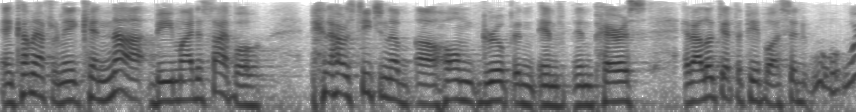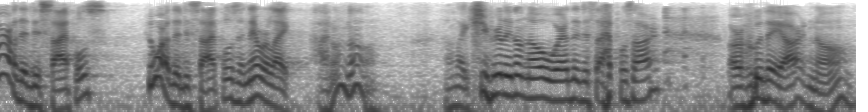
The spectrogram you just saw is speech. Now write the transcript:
and come after me cannot be my disciple. And I was teaching a, a home group in, in, in Paris, and I looked at the people. I said, Where are the disciples? Who are the disciples? And they were like, I don't know. I'm like, You really don't know where the disciples are? Or who they are? No.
